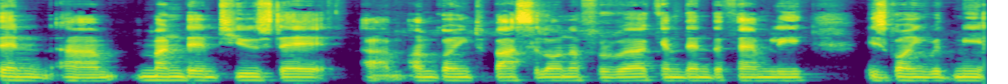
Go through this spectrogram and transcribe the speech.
Then, um, Monday and Tuesday, um, I'm going to Barcelona for work and then the family is going with me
